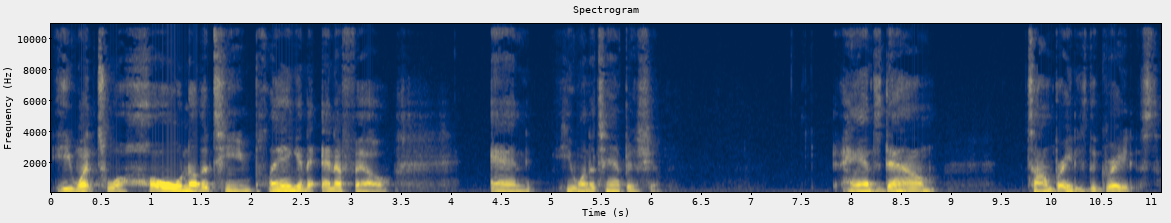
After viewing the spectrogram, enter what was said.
He went to a whole nother team playing in the NFL and he won a championship. Hands down, Tom Brady's the greatest.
